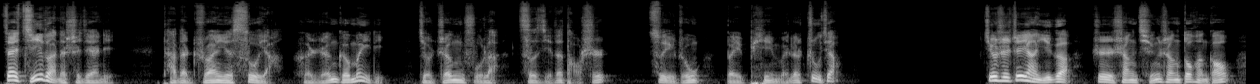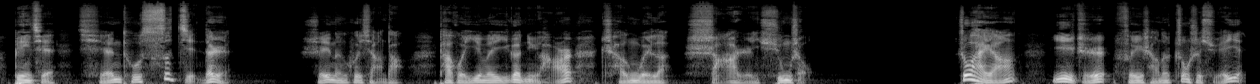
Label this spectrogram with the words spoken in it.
在极短的时间里，他的专业素养和人格魅力就征服了自己的导师，最终被聘为了助教。就是这样一个智商、情商都很高，并且前途似锦的人，谁能会想到？他会因为一个女孩成为了杀人凶手。朱海洋一直非常的重视学业，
